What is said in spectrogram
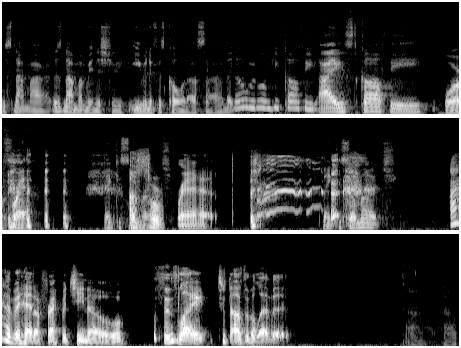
It's not my it's not my ministry. Even if it's cold outside, like oh we're gonna get coffee, iced coffee or a frat. Thank you so A much. frap. Thank you so much. I haven't had a frappuccino since like 2011. Oh well,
